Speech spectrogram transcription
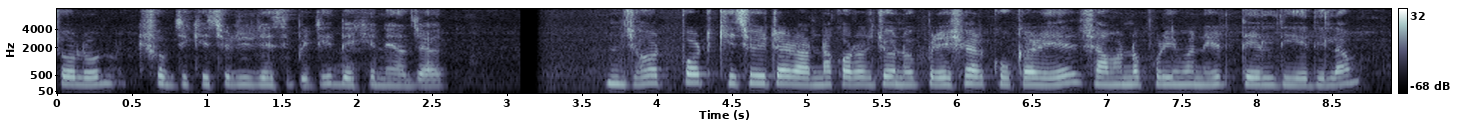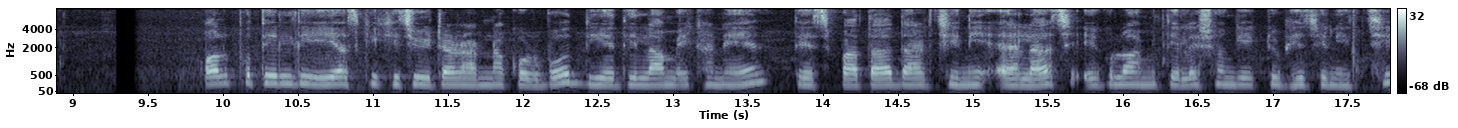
চলুন সবজি খিচুড়ির রেসিপিটি দেখে নেওয়া যাক। ঝটপট খিচুড়িটা রান্না করার জন্য প্রেশার কুকারে সামান্য পরিমাণের তেল দিয়ে দিলাম। অল্প তেল দিয়ে আজকে খিচুড়িটা রান্না করব। দিয়ে দিলাম এখানে তেজপাতা, দারচিনি, এলাচ, এগুলো আমি তেলের সঙ্গে একটু ভেজে নিচ্ছি।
